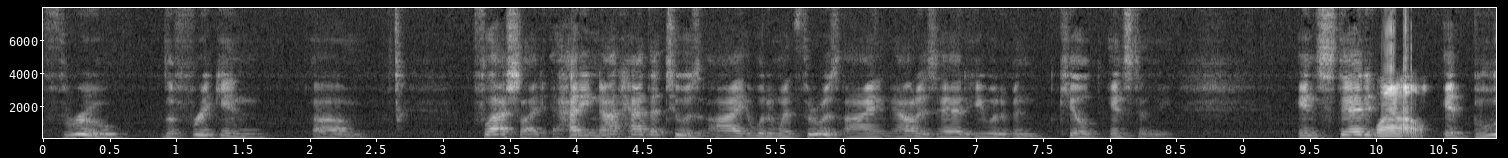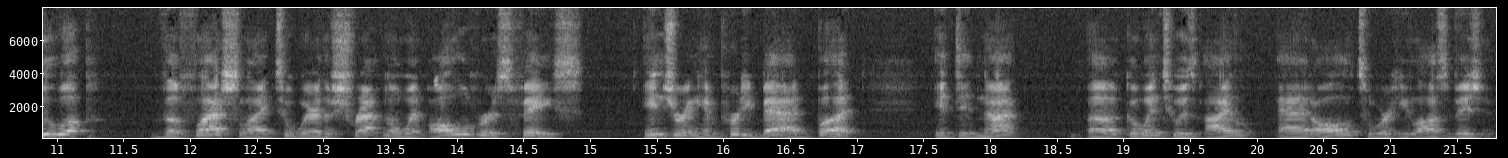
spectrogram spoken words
through the freaking um, flashlight. Had he not had that to his eye, it would have went through his eye and out his head. He would have been killed instantly. Instead, it, it blew up the flashlight to where the shrapnel went all over his face, injuring him pretty bad. But it did not uh, go into his eye at all to where he lost vision.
